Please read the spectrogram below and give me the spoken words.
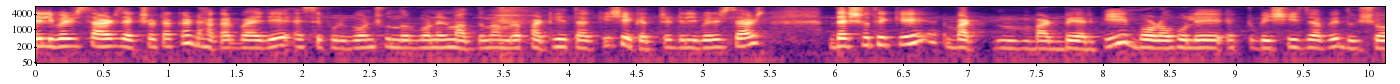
ডেলিভারি চার্জ একশো টাকা, ঢাকার বাইরে এসে পরিবহন সুন্দরবনের মাধ্যমে আমরা পাঠিয়ে থাকি, সেক্ষেত্রে ডেলিভারি চার্জ দেড়শো থেকে বাট, বাড়বে আর কি। বড় হলে একটু বেশি যাবে দুশো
